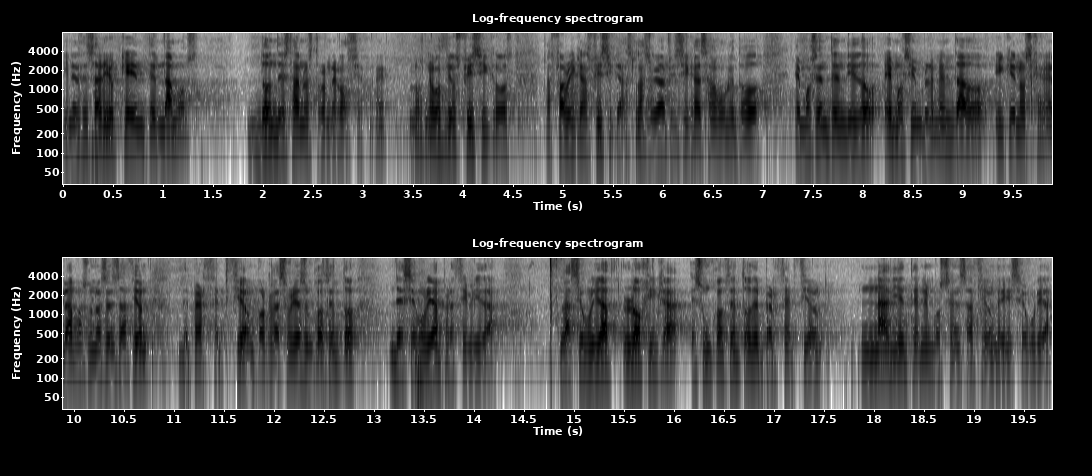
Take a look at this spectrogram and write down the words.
y necesario que entendamos dónde está nuestro negocio. ¿eh? Los negocios físicos, las fábricas físicas, la seguridad física es algo que todos hemos entendido, hemos implementado y que nos genera pues, una sensación de percepción, porque la seguridad es un concepto de seguridad percibida. La seguridad lógica es un concepto de percepción. Nadie tenemos sensación de inseguridad.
